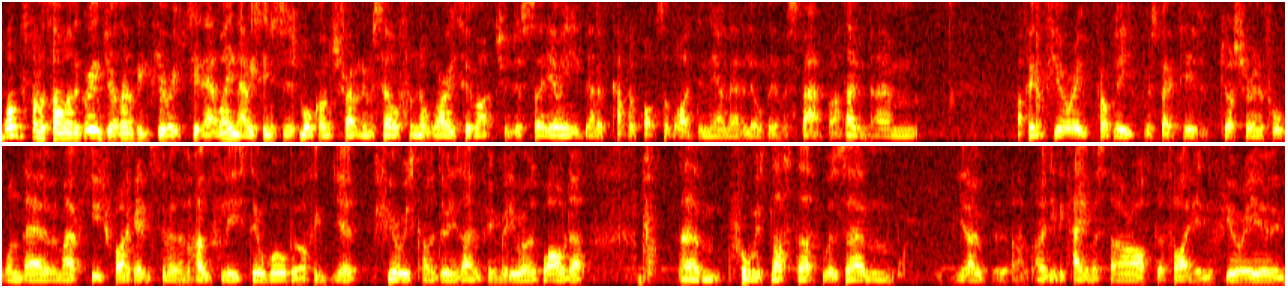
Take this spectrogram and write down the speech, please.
once upon a time, I'd agree with you. I don't think Fury sit that way now. He seems to just more concentrate on himself and not worry too much and just say. I mean, he had a couple of pops at Whyte, didn't he? And they had a little bit of a spat, but I don't. Um, I think Fury probably respected Joshua and thought one day they may have a huge fight against him, and hopefully he still will. But I think yeah, Fury's kind of doing his own thing really. Whereas Wilder, um, for all his bluster, was um, you know only became a star after fighting Fury, who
